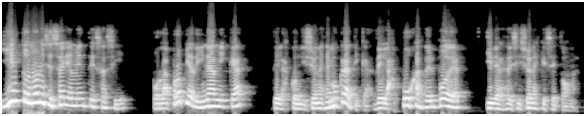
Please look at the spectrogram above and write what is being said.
Y esto no necesariamente es así por la propia dinámica de las condiciones democráticas, de las pujas del poder y de las decisiones que se toman.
